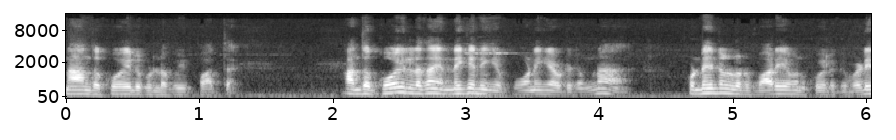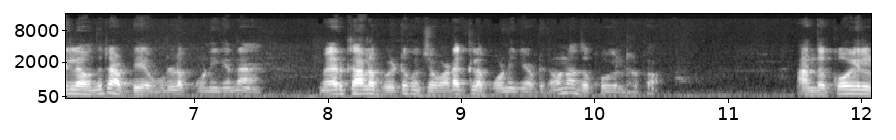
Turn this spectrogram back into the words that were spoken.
நான் அந்த கோயிலுக்குள்ளே போய் பார்த்தேன். அந்த கோயிலில் தான் இன்றைக்கி நீங்கள் போனீங்க அப்படின்னோம்னா புன்னைநல்லூர் மாரியம்மன் கோயிலுக்கு வெளியில் வந்துட்டு அப்படியே உள்ளே போனீங்கன்னா மேற்கால போயிட்டு கொஞ்சம் வடக்கில் போனீங்க அப்படின்னோம்னா அந்த கோயில் இருக்கும். அந்த கோயில்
